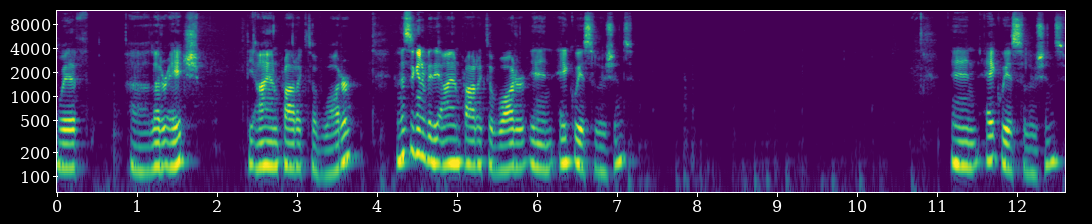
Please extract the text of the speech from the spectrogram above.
with uh, letter H, the ion product of water. And this is going to be the ion product of water in aqueous solutions. In aqueous solutions.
